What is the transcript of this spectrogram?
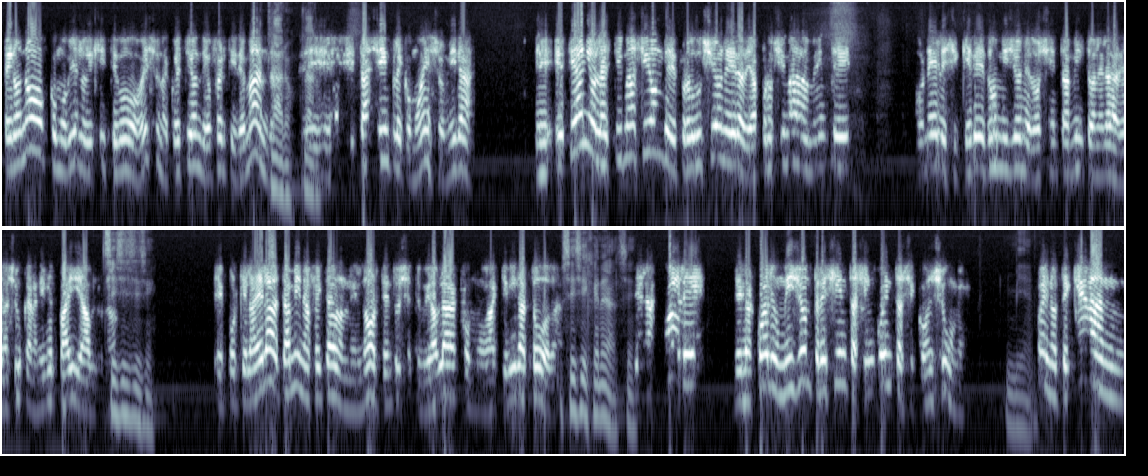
pero no como bien lo dijiste vos, es una cuestión de oferta y demanda. Claro, eh, es tan simple como eso. Mira, eh, este año la estimación de producción era de aproximadamente, ponele si querés, 2.200.000 toneladas de azúcar a nivel país, hablo. ¿no? Sí, sí, sí. sí. Eh, porque las heladas también afectaron en el norte, entonces te voy a hablar como actividad toda. Sí, sí, general, sí. De las cuales de las cuales 1.350.000 se consumen. Bueno, te quedan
